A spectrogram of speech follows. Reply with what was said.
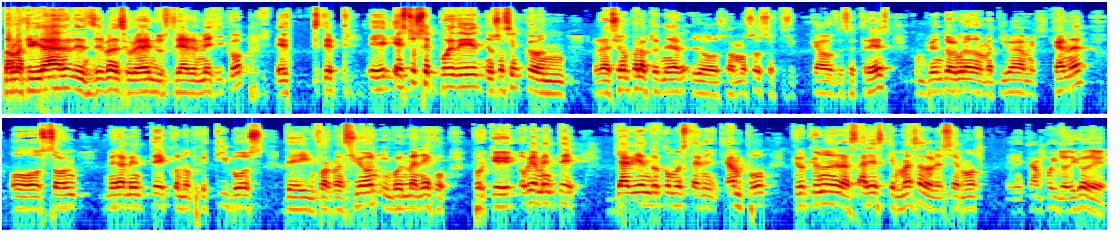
normatividad en tema de seguridad industrial en México, este, eh, esto se puede, nos hacen con relación para obtener los famosos certificados de C3, cumpliendo alguna normativa mexicana, o son meramente con objetivos de información y buen manejo, porque obviamente ya viendo cómo está en el campo, creo que una de las áreas que más adolecemos en el campo, y lo digo de,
